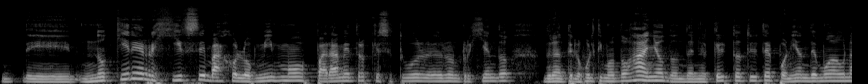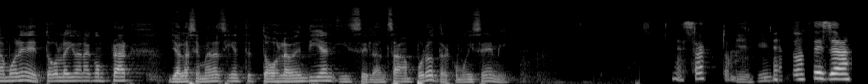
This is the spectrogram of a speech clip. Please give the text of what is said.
no quiere regirse bajo los mismos parámetros que se estuvieron rigiendo durante los últimos dos años, donde en el cripto Twitter ponían de moda una moneda y todos la iban a comprar, ya la semana siguiente todos la vendían y se lanzaban por otra, como dice Emi. Exacto. Entonces ya,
